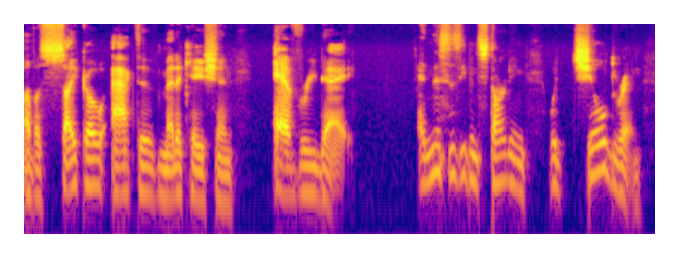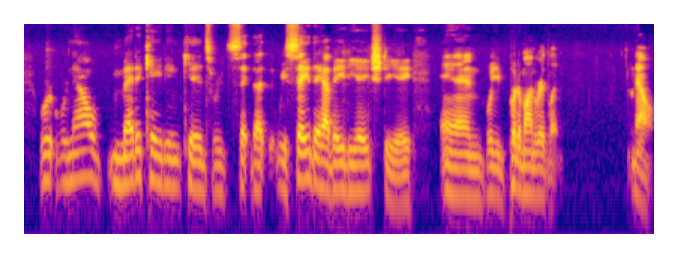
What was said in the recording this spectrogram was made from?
of a psychoactive medication every day. And this is even starting with children. We're, we're now medicating kids we say, that we say they have ADHD and we put them on Ritalin. Now,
